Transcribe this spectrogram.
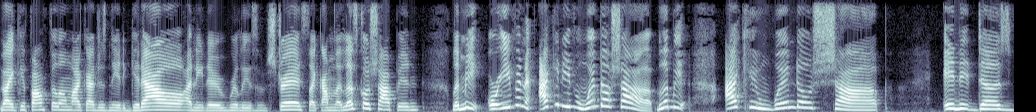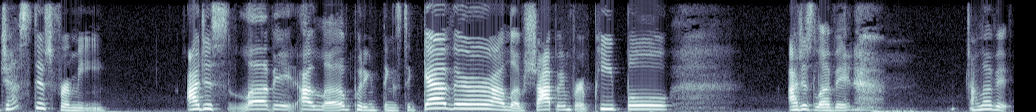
Like if I'm feeling like I just need to get out, I need to release some stress. Like I'm like, let's go shopping. Let me, or even I can even window shop. Let me, I can window shop, and it does justice for me. I just love it. I love putting things together. I love shopping for people. I just love it. I love it.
